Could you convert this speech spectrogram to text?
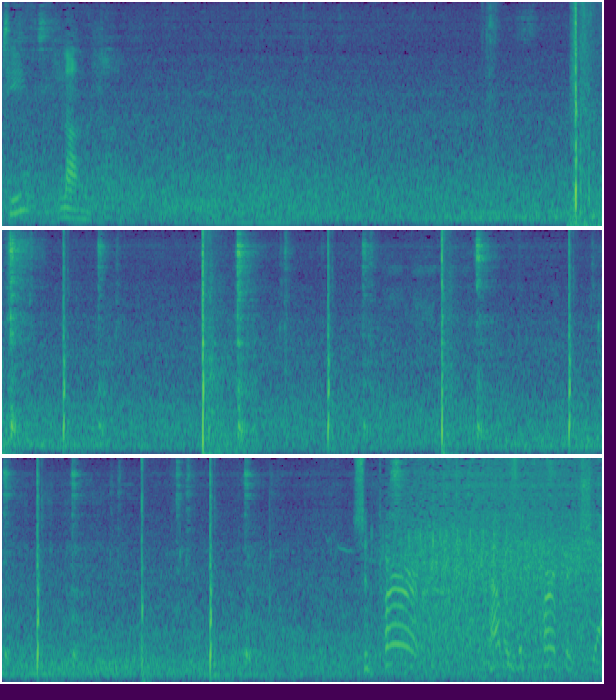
Forty, love. Superb. That was a perfect shot.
